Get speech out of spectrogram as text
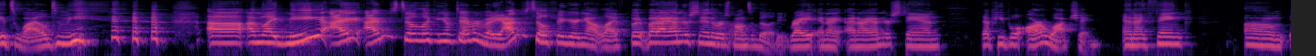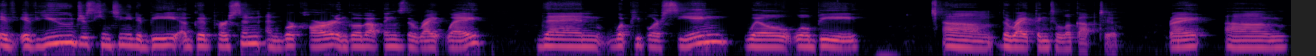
it's wild to me. uh, I'm like me. I I'm still looking up to everybody. I'm still figuring out life, but but I understand the responsibility, right? And I and I understand that people are watching, and I think um, if if you just continue to be a good person and work hard and go about things the right way, then what people are seeing will will be um, the right thing to look up to, right? Um,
